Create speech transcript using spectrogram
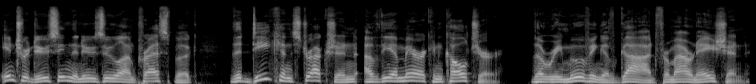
Introducing the new Xulon Press book, The Deconstruction of the American Culture The Removing of God from Our Nation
